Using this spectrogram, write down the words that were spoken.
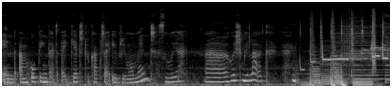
and i'm hoping that i get to capture every moment. So yeah. Uh, wish me luck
